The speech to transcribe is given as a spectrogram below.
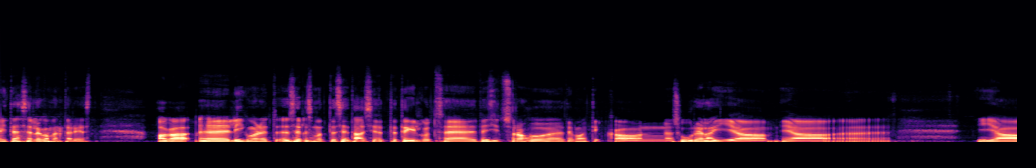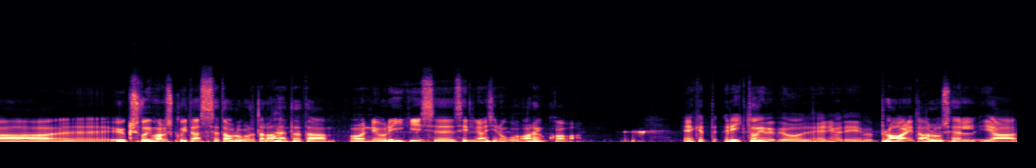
aitäh selle kommentaari eest aga äh, liigume nüüd selles mõttes edasi, et tegelikult see vesitusrahu temaatika on suur ja lai ja, ja äh, ja üks võimalus, kuidas seda olukorda lahendada, on ju riigis selline asi nagu arengukava. ehk et riik toimib ju niimoodi plaanide alusel ja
